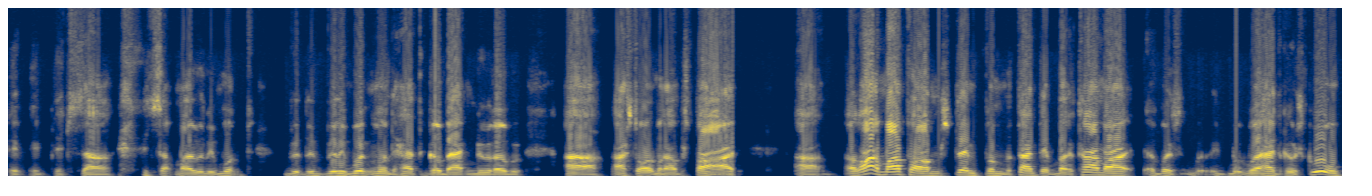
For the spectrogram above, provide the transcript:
It, it it's uh it's something I really wouldn't really wouldn't want to have to go back and do it over. Uh, I started when I was five. Uh, a lot of my problems stem from the fact that by the time I was when I had to go to school,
